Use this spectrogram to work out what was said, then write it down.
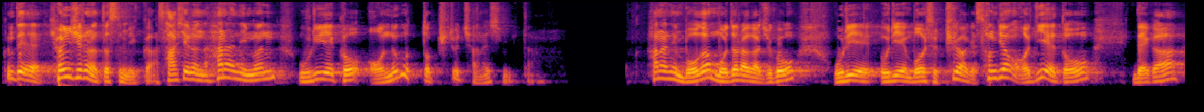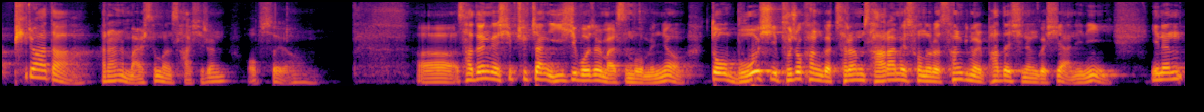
음. 근데 현실은 어떻습니까? 사실은 하나님은 우리의 그 어느 것도 필요치 않으십니다. 하나님 뭐가 모자라 가지고 우리의 우리의 무엇을 필요하게 성경 어디에도 내가 필요하다라는 말씀은 사실은 없어요. 어, 사도행전 17장 25절 말씀 보면요. 또 무엇이 부족한 것처럼 사람의 손으로 섬김을 받으시는 것이 아니니 이는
